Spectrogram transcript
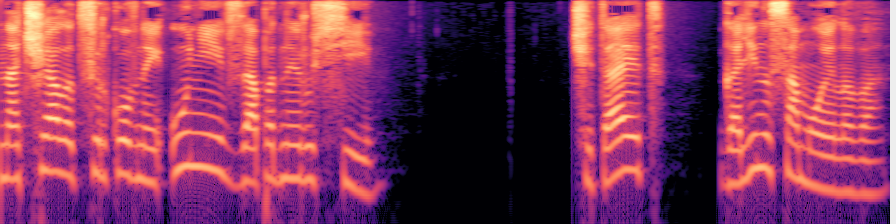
Начало церковной унии в Западной Руси. Читает Галина Самойлова.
